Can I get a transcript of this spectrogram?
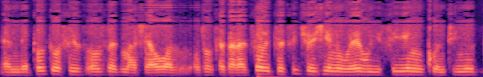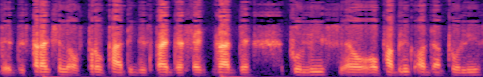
And the post office also at Mashau was also set alight. So it's a situation where we're seeing continued destruction of property despite the fact that the police uh, or public order police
